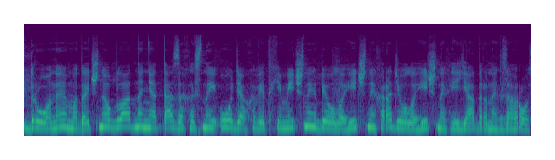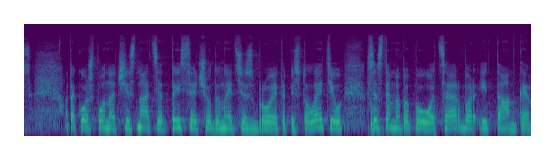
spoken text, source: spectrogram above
дрони, медичне обладнання та захисний одяг від хімічних, біологічних, радіологічних і ядерних загроз. Також понад 16 тисяч одиниць зброї та пістолетів, системи ППО «Цербер» і танки.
